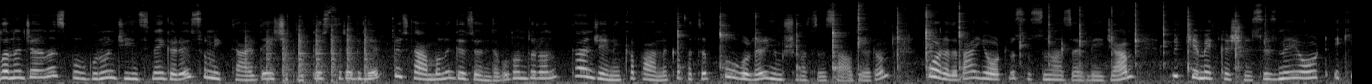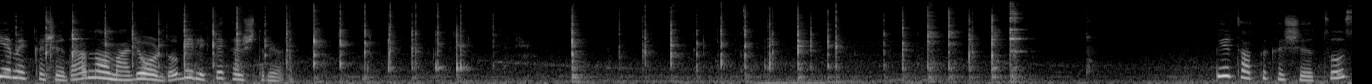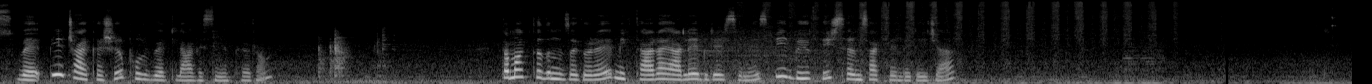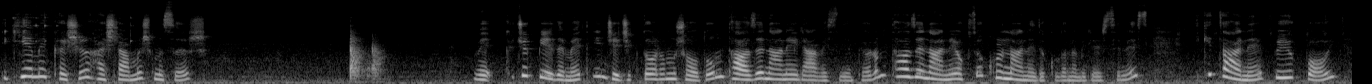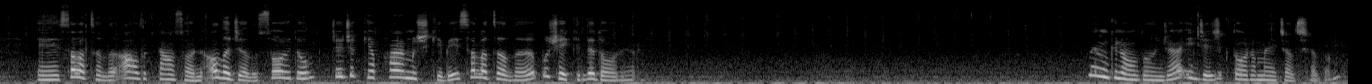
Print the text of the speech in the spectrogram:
Kullanacağınız bulgurun cinsine göre su miktarı değişiklik gösterebilir. Lütfen bunu göz önünde bulundurun. Tencerenin kapağını kapatıp bulgurların yumuşamasını sağlıyorum. Bu arada ben yoğurtlu sosunu hazırlayacağım. 3 yemek kaşığı süzme yoğurt, 2 yemek kaşığı da normal yoğurdu birlikte karıştırıyorum. Bir tatlı kaşığı tuz ve bir çay kaşığı pul biber ilavesini yapıyorum. Damak tadınıza göre miktarı ayarlayabilirsiniz. Bir büyük diş sarımsak rendeleyeceğim. 2 yemek kaşığı haşlanmış mısır ve küçük bir demet incecik doğramış olduğum taze nane ilavesini yapıyorum. Taze nane yoksa kuru nane de kullanabilirsiniz. 2 tane büyük boy e, salatalığı aldıktan sonra alacalı soydum. Cacık yaparmış gibi salatalığı bu şekilde doğruyorum. Mümkün olduğunca incecik doğramaya çalışalım.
